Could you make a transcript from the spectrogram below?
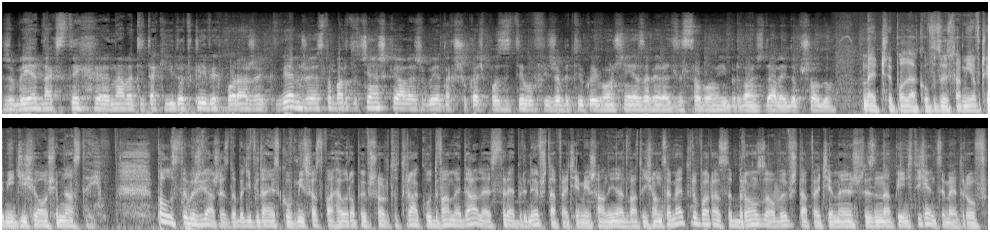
żeby jednak z tych e, nawet i takich dotkliwych porażek, wiem, że jest to bardzo ciężkie, ale żeby jednak szukać pozytywów i żeby tylko i wyłącznie je zabierać ze sobą i brnąć dalej do przodu. Mecz Polaków z Wyspami Owczymi dziś o 18. Polscy łyżwiarze zdobyli w Gdańsku w Mistrzostwach Europy w short tracku dwa medale, srebrny w sztafecie mieszanej na 2000 metrów oraz brązowy w sztafecie mężczyzn na 5000 metrów.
